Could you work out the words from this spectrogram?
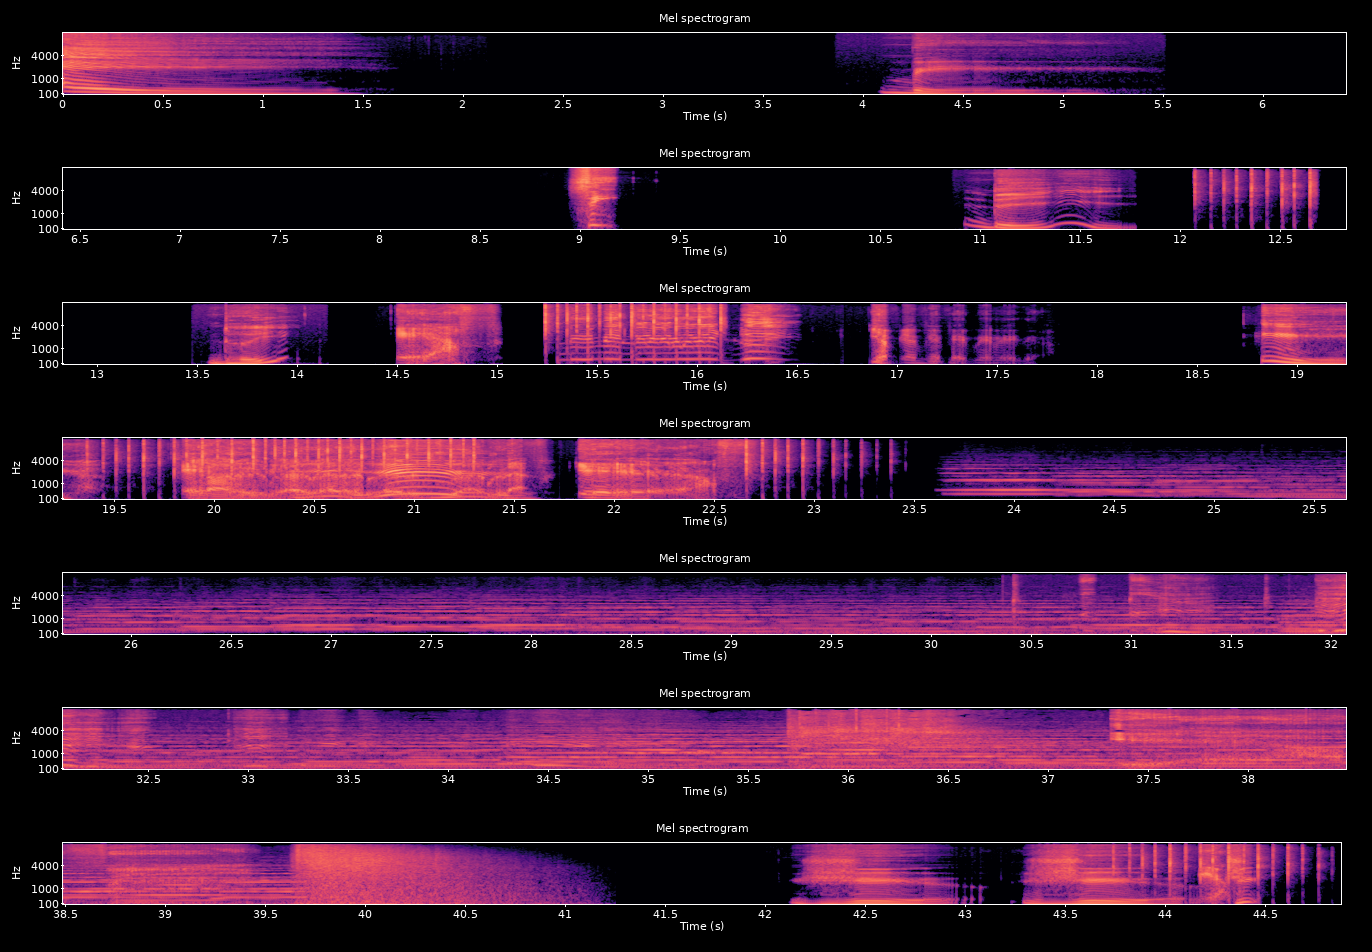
A. B. C. D. D. F. Yep, yep, yep, yep, yep, yep. E. F. F F Jure, jure, jure.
